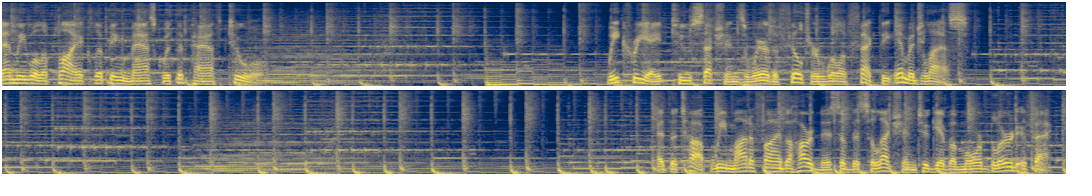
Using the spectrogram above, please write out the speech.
Then we will apply a clipping mask with the Path tool. We create two sections where the filter will affect the image less. At the top we modify the hardness of the selection to give a more blurred effect.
